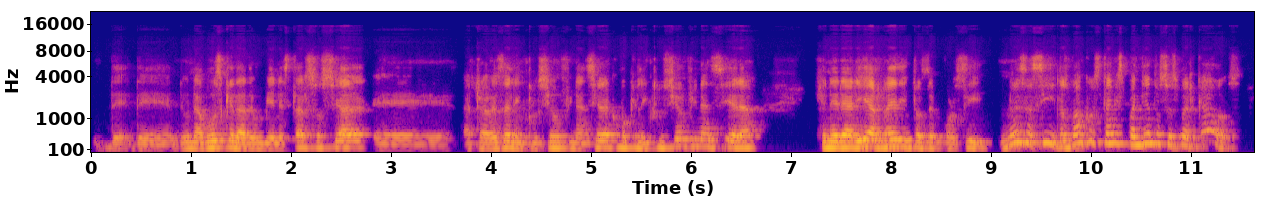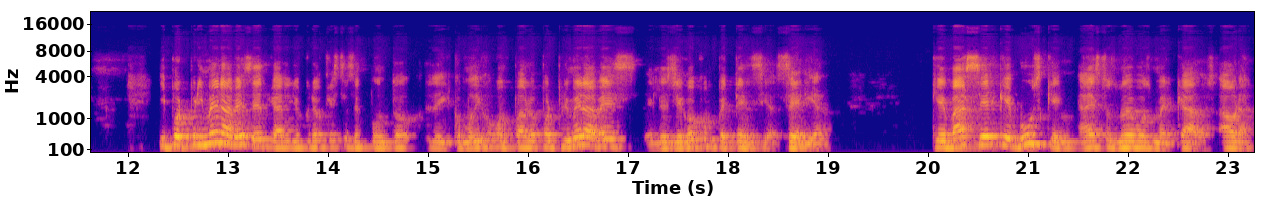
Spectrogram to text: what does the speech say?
de, de, una búsqueda de un bienestar social eh, a través de la inclusión financiera, como que la inclusión financiera generaría réditos de por sí. No es así, los bancos están expandiendo sus mercados. Y por primera vez, Edgar, yo creo que este es el punto, y como dijo Juan Pablo, por primera vez les llegó competencia seria que va a hacer que busquen a estos nuevos mercados. Ahora,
